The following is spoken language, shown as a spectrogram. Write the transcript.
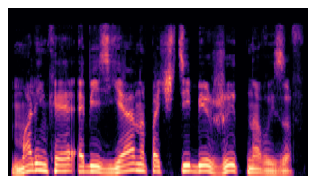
Маленькая обезьяна почти бежит на вызов.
